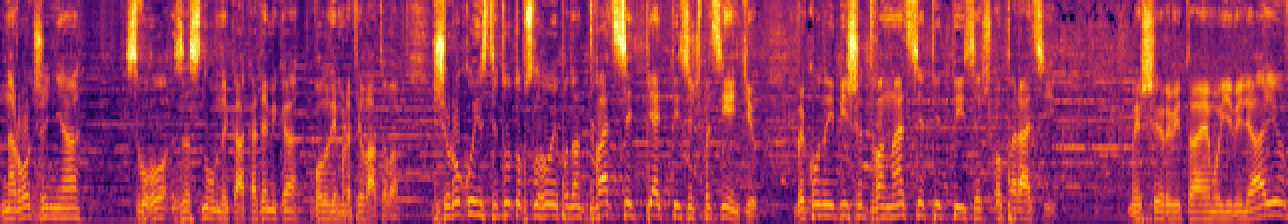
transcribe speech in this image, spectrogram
народження свого засновника, академіка Володимира Філатова. Щороку інститут обслуговує понад 25 тисяч пацієнтів, виконує більше 12 тисяч операцій. Ми щиро вітаємо ювілярів.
